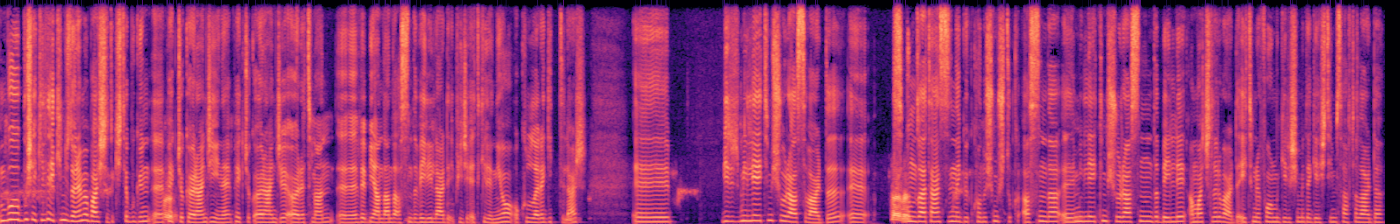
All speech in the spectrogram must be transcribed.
Bu bu şekilde ikinci döneme başladık. İşte bugün e, pek Evet. çok öğrenci yine pek çok öğrenci, öğretmen e, ve bir yandan da aslında veliler de epeyce etkileniyor. Okullara gittiler. E, bir Milli Eğitim Şurası vardı. E, Evet. Bunu zaten sizinle konuşmuştuk. Aslında e, Milli Eğitim Şurası'nın da belli amaçları vardı. Eğitim reformu girişimi de geçtiğimiz haftalarda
